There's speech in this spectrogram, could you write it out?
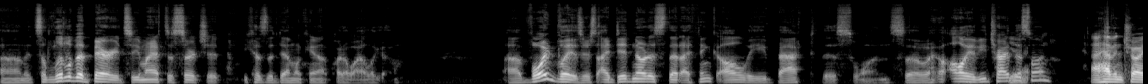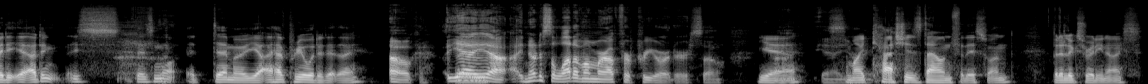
Um, it's a little bit buried, so you might have to search it because the demo came out quite a while ago. Uh, Void Blazers. I did notice that I think Ollie backed this one. So, Ollie, have you tried yeah. this one? I haven't tried it yet. I think there's not a demo yet. I have pre-ordered it though. Oh, okay. So, yeah, yeah. I noticed a lot of them are up for pre-order. So yeah, uh, yeah. So my right. cash is down for this one, but it looks really nice.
